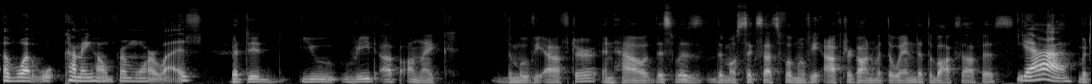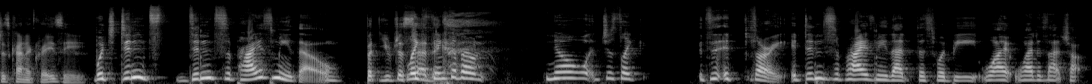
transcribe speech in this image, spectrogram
of what w- coming home from war was. But did you read up on like the movie after and how this was the most successful movie after Gone with the Wind at the box office? Yeah, Which is kind of crazy. which didn't didn't surprise me though. But you just Like think about no, just like It's it. Sorry, it didn't surprise me that this would be. Why? Why does that shock?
